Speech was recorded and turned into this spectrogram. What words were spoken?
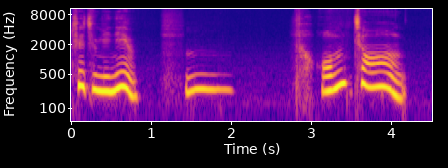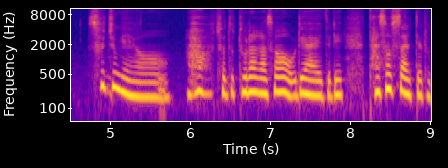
최중희님 음 엄청 소중해요. 아, 저도 돌아가서 우리 아이들이 다섯 살 때로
